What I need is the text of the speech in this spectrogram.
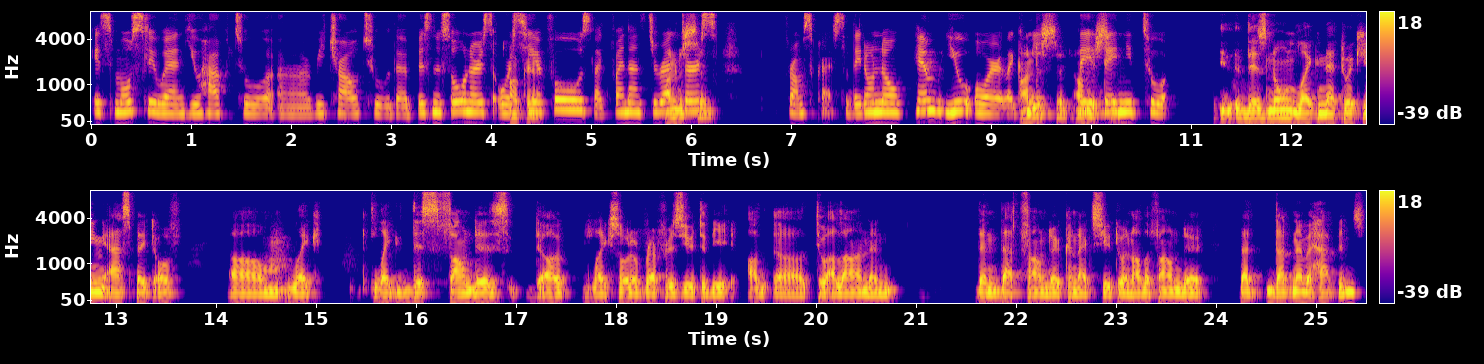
It's mostly when you have to uh, reach out to the business owners or okay. CFOs, like finance directors. Understood. From scratch, so they don't know him, you, or like Understood. me. They Understood. they need to there's no like networking aspect of um like like this founders uh, like sort of refers you to the uh, to Alaan and then that founder connects you to another founder that that never happens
